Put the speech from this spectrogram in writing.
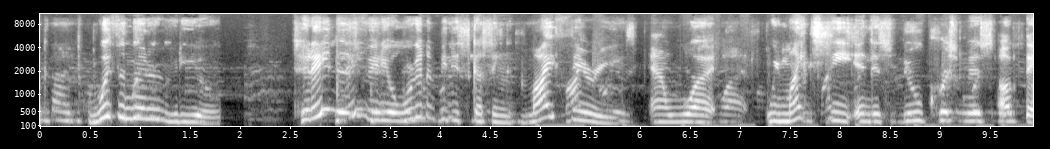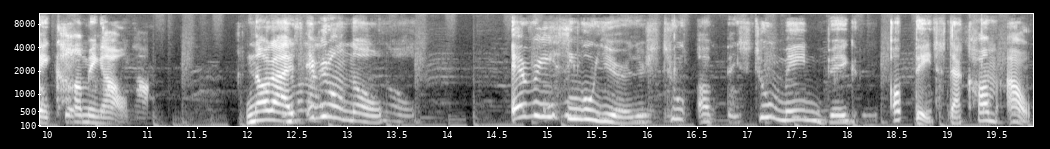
back with another video. Today in this video, we're gonna be discussing my theories and what we might see in this new Christmas update coming out. Now guys, if you don't know, every single year there's two updates, two main big updates that come out.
